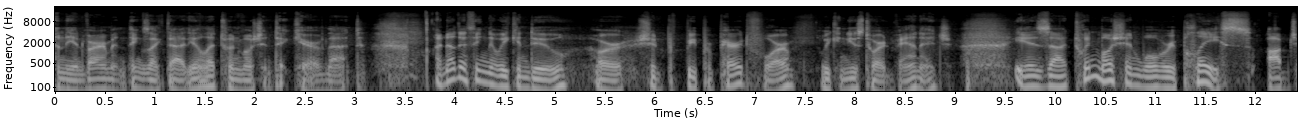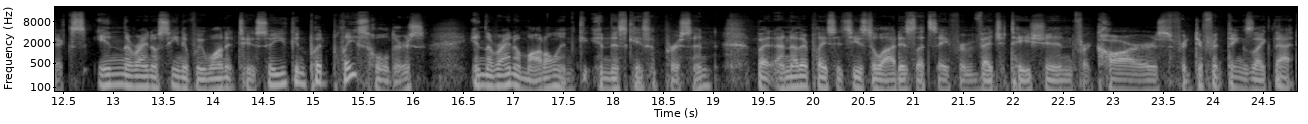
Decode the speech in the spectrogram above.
and the environment and things like that. You'll let Twinmotion take care of that. Another thing that we can do or should be prepared for, we can use to our advantage, is uh, Twinmotion will replace objects in the Rhino scene if we want it to. So you can put placeholders in the Rhino model, in, in this case a person, but another place it's used a lot is let's say for vegetation, for cars, for different things like that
